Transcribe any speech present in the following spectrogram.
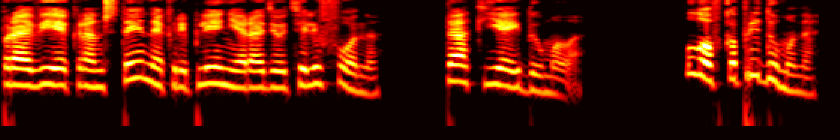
Правее кронштейна крепление радиотелефона. Так я и думала. Ловко придумано.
